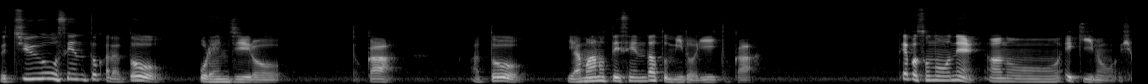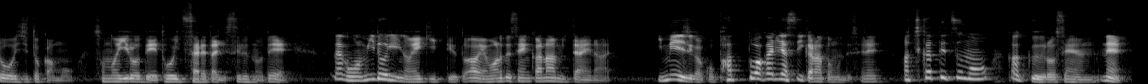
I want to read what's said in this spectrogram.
で中央線とかだとオレンジ色とかあと山手線だと緑とかやっぱそのね、あの駅の表示とかもその色で統一されたりするのでなんかこの緑の駅っていうとあ山手線かなみたいなイメージがこうパッと分かりやすいかなと思うんですよね。まあ、地下鉄も各路線ね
